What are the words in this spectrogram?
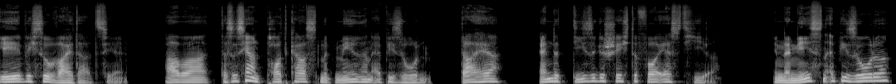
ewig so weitererzählen, aber das ist ja ein Podcast mit mehreren Episoden. Daher endet diese Geschichte vorerst hier. In der nächsten Episode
